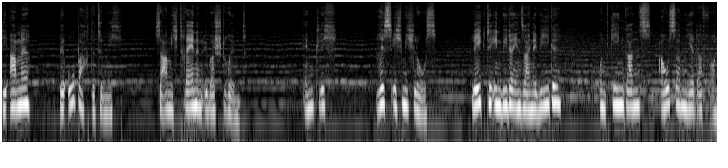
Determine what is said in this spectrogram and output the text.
Die Amme beobachtete mich, sah mich tränenüberströmt. Endlich riss ich mich los, legte ihn wieder in seine Wiege und ging ganz außer mir davon.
